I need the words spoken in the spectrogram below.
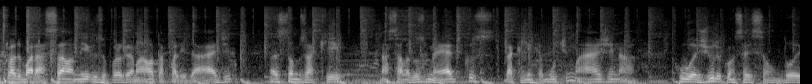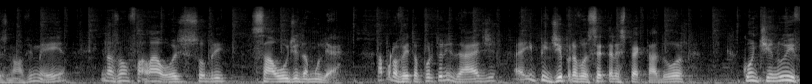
Cláudio Baração, amigos do programa Alta Qualidade. Nós estamos aqui na Sala dos Médicos da Clínica Multimagem, na rua Júlio Conceição 296, e nós vamos falar hoje sobre saúde da mulher. Aproveito a oportunidade eh, e pedir para você, telespectador, continue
